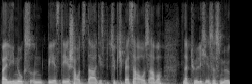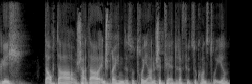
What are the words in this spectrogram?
Bei Linux und BSD schaut es da diesbezüglich besser aus, aber natürlich ist es möglich, auch da, da entsprechende so trojanische Pferde dafür zu konstruieren.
